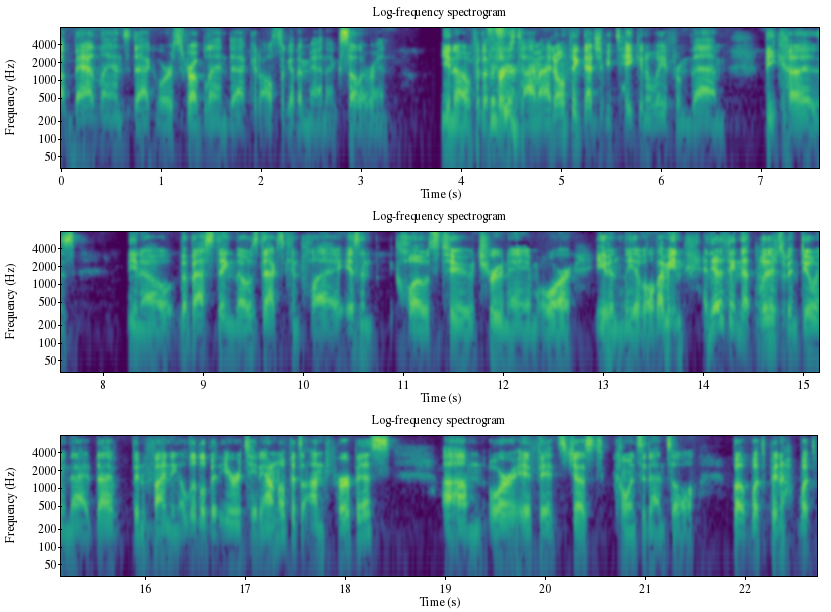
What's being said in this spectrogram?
a Badlands deck or a Scrubland deck could also get a mana accelerant, you know, for the For first sure. time. I don't think that should be taken away from them because, you know, the best thing those decks can play isn't close to True Name or even Leovold. I mean, and the other thing that Wizards have been doing that, I, that I've been finding a little bit irritating. I don't know if it's on purpose um, or if it's just coincidental. But what's been what's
